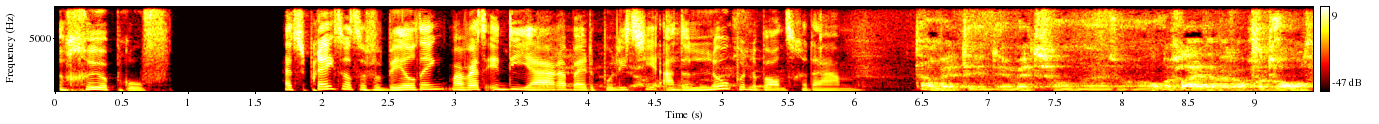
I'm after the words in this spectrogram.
Een geurproef. Het spreekt tot de verbeelding, maar werd in die jaren bij de politie aan de lopende band gedaan. Dan werd, er werd zo'n eh, zo'n hondengeleider werd opgetrommeld.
